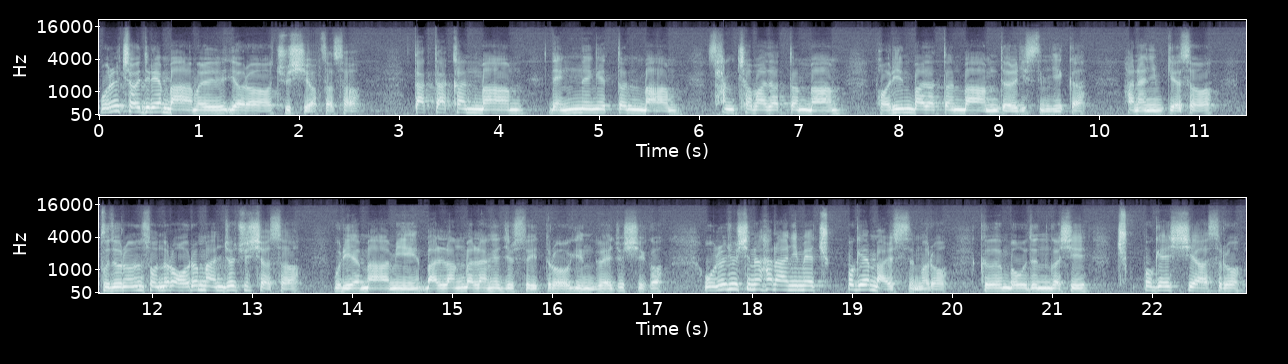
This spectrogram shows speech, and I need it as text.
오늘 저희들의 마음을 열어 주시옵소서. 딱딱한 마음, 냉랭했던 마음, 상처받았던 마음, 버림받았던 마음들 있습니까? 하나님께서 부드러운 손으로 어루만져 주셔서 우리의 마음이 말랑말랑해질 수 있도록 인도해 주시고 오늘 주시는 하나님의 축복의 말씀으로 그 모든 것이 축복의 씨앗으로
